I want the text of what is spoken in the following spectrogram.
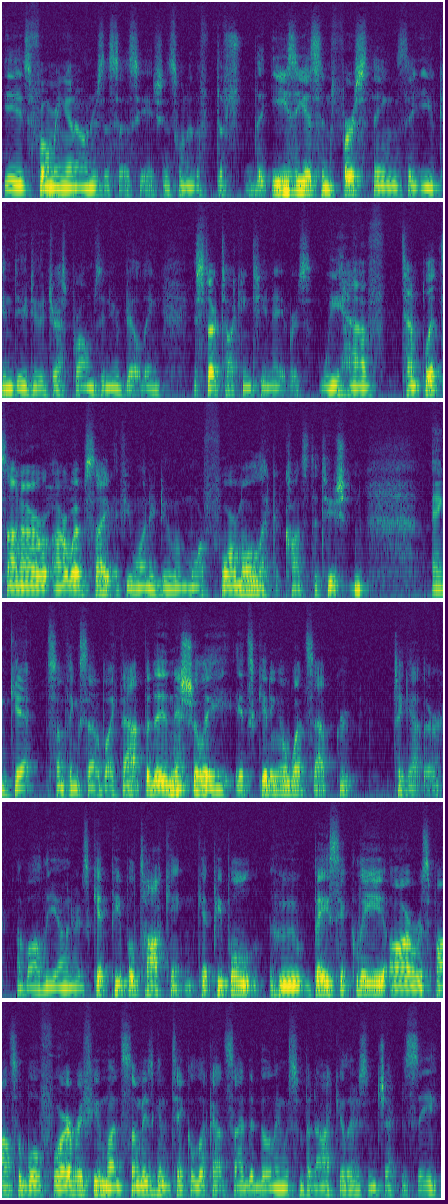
is forming an owners association. It's one of the, the, the, easiest and first things that you can do to address problems in your building is start talking to your neighbors. We have templates on our, our website if you want to do a more formal, like a constitution, and get something set up like that. But initially, it's getting a WhatsApp group together of all the owners. Get people talking. Get people who basically are responsible for every few months. Somebody's going to take a look outside the building with some binoculars and check to see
